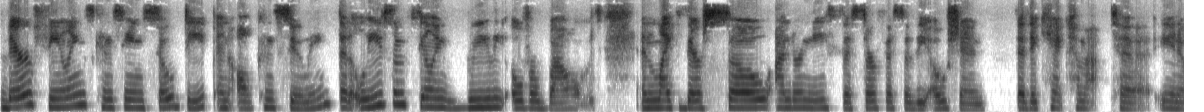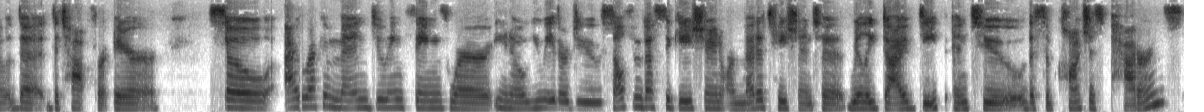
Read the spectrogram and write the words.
Their feelings can seem so deep and all consuming that it leaves them feeling really overwhelmed and like they're so underneath the surface of the ocean that they can't come up to, you know, the, the top for air. So I recommend doing things where, you know, you either do self-investigation or meditation to really dive deep into the subconscious patterns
